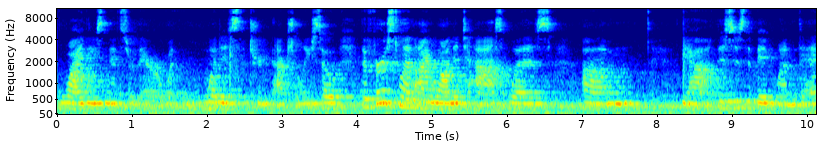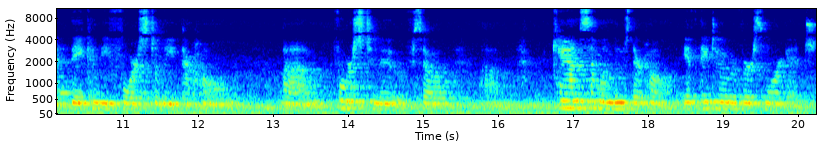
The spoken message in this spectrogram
why these myths are there. What what is the truth actually? So the first one I wanted to ask was, um, yeah, this is the big one that they can be forced to leave their home um, forced to move. So, can someone lose their home if they do a reverse mortgage?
